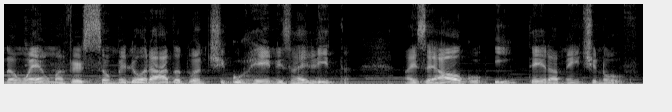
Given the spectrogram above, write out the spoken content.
não é uma versão melhorada do antigo reino israelita, mas é algo inteiramente novo.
